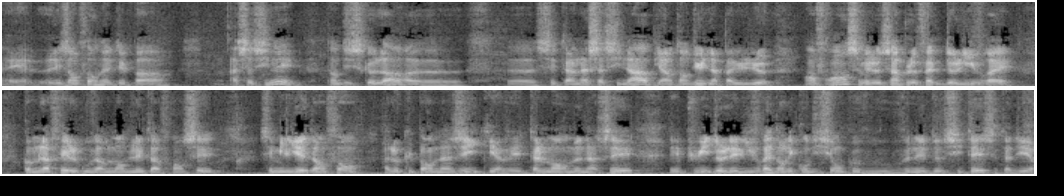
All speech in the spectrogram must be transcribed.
les enfants n'étaient pas assassinés, tandis que là, euh, Euh, c'est un assassinat, bien entendu, il n'a pas eu lieu en France, mais le simple fait de livrer, comme l'a fait le gouvernement de l'État français, ces milliers d'enfants à l'occupant nazi qui avait tellement menacé, et puis de les livrer dans les conditions que vous venez de citer, c'est-à-dire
